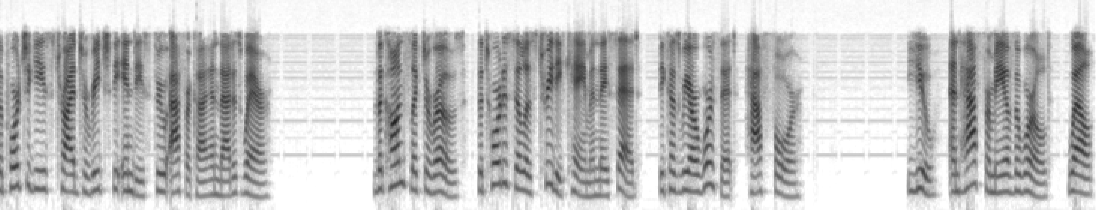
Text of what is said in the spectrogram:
the Portuguese tried to reach the Indies through Africa and that is where the conflict arose. The Tordesillas Treaty came and they said, because we are worth it, half for you, and half for me of the world. Well,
